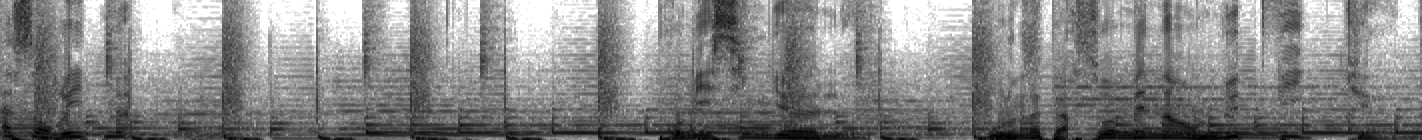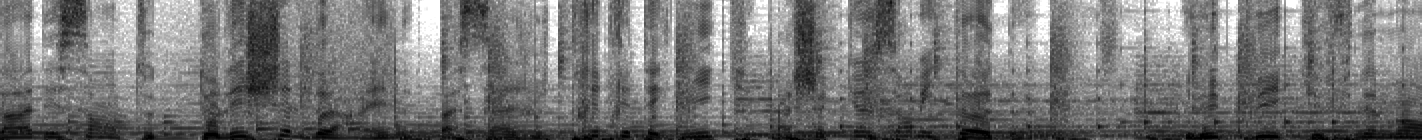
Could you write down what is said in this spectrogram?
à son rythme. Premier single où l'on aperçoit maintenant Ludwig dans la descente de l'échelle de l'arène. Passage très très technique, à chacun sa méthode. Ludwig finalement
